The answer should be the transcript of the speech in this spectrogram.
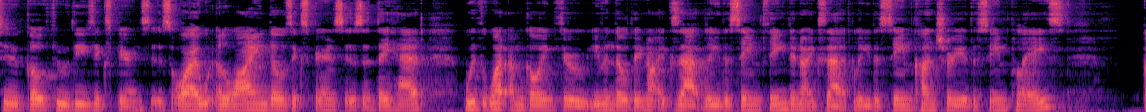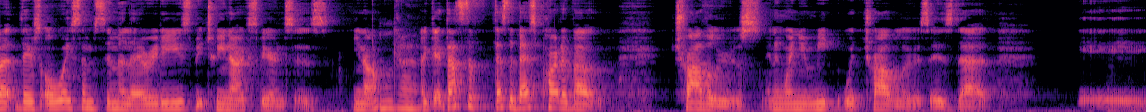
to go through these experiences, or I would align those experiences that they had with what I'm going through, even though they're not exactly the same thing, they're not exactly the same country or the same place. But there's always some similarities between our experiences, you know? Okay. Like that's the that's the best part about travelers and when you meet with travelers is that eh,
